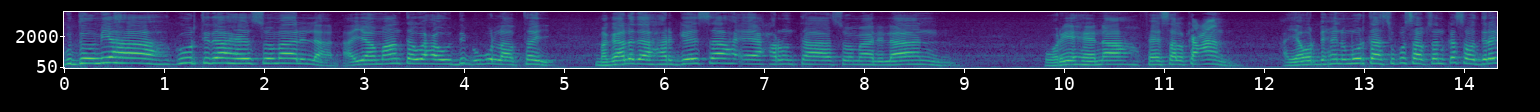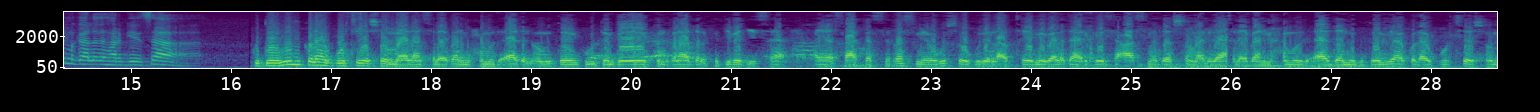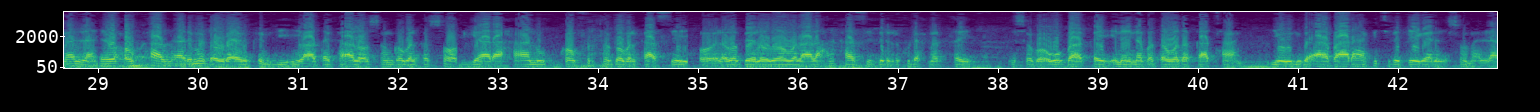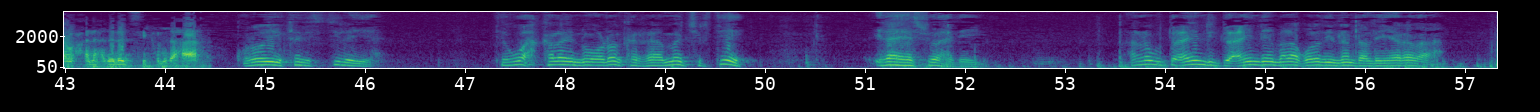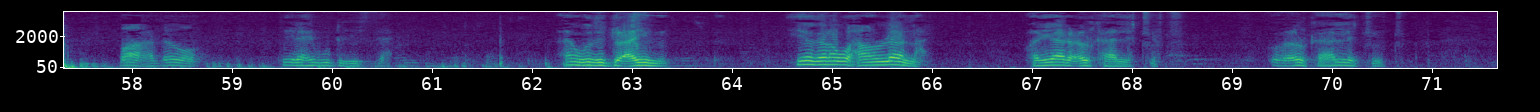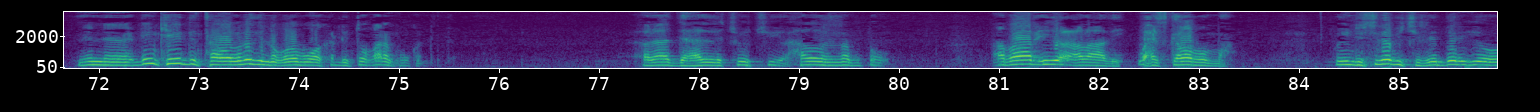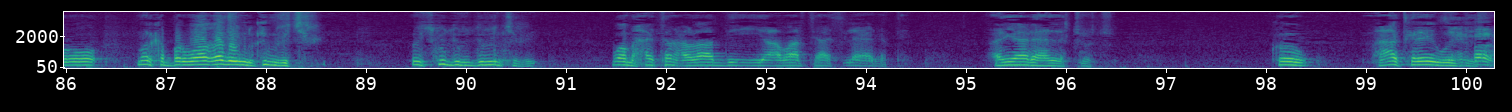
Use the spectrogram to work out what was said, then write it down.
guddoomiyaha guurtida ee somalilan ayaa maanta waxa uu dib ugu laabtay magaalada hargeysa ee xarunta somalilan waryaheena faysal kacan ayaa warbixin umuurtaasi ku saabsan ka soo diray magaalada hargeysa guddoomiyihii golaha guurtida somalilan saleebaan maxamuud aadan oo muddooyinka ugu dambeeyey ku maqnaa dalka dibaddiisa ayaa saaka si rasmi ugu soo guda laabtay magaalada hargeysa caasimada somalilan saleebaan maxamuud aadan guddoomiyaha golaha guurtida somalilan ee waxauu ka hadlay arrimo dhowra ay ka mid yihiin laada ka aloosan gobolka soob gaar ahaan koonfurta gobolkaasi oo laba beelood oo walaala halkaasi birir ku dhex martay isagoo ugu baaqay inay nabadda wada qaataan iyo weliba aabaaraha ka jira deegaanada somalilan waxaana hadalladiisi ka mid ahaa qolooyinkan isdilaya dee wax kalaynu odhan karaa ma jirtee ilaahay ha soo hadeeyo annagu ducayni ducayne malaa qoladiinan dhallinyarada ah waa hadhadoo de ilaahay wuu dhegaystaa aan wada ducayno iyagana waxaanu leenahay waryaadha colka hala joojo oo colka hala joojo nin ninkii dhintaa oo labadii noqdoba waa ka dhinto qaranku ka dhinta colaada hala joojiyo hala nabdo abaar iyo colaadi wax iskalaba ma waynu isnabi jiray berigii horeo marka barwaaqadaynu kibri jiray way isku durdurin jiray waa maxay tan colaadii iyo abaartii a isla eegatay aryaadha hala joojo kow maxaad kale weydiisay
